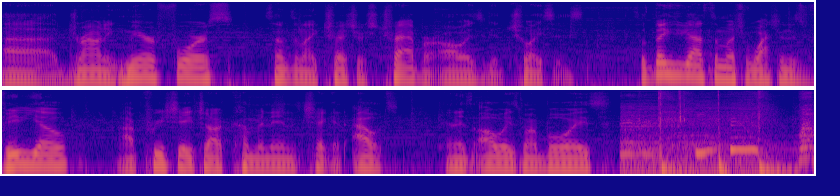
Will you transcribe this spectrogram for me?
uh, Drowning Mirror Force, something like Treacherous Trap are always good choices. So thank you guys so much for watching this video. I appreciate y'all coming in to check it out. And as always, my boys, keep it. We'll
